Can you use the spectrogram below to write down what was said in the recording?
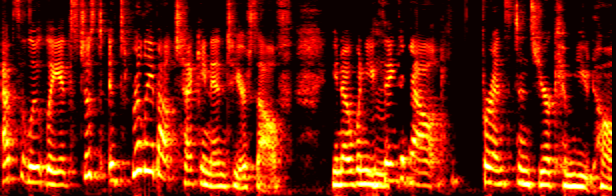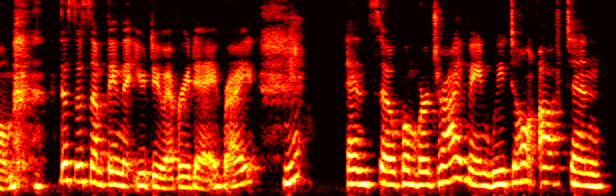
Absolutely. It's just, it's really about checking into yourself. You know, when you mm-hmm. think about, for instance, your commute home, this is something that you do every day, right? Yeah. And so when we're driving, we don't often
